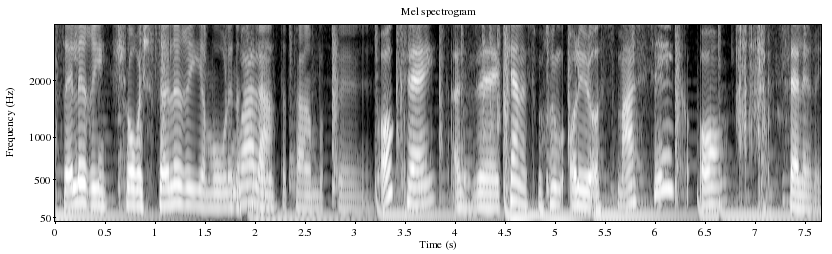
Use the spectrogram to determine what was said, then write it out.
סלרי, שורש סלרי אמור. לנטרל את הטעם בפה. אוקיי, אז כן, אז אתם יכולים או ללעוס מסיק, או סלרי.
